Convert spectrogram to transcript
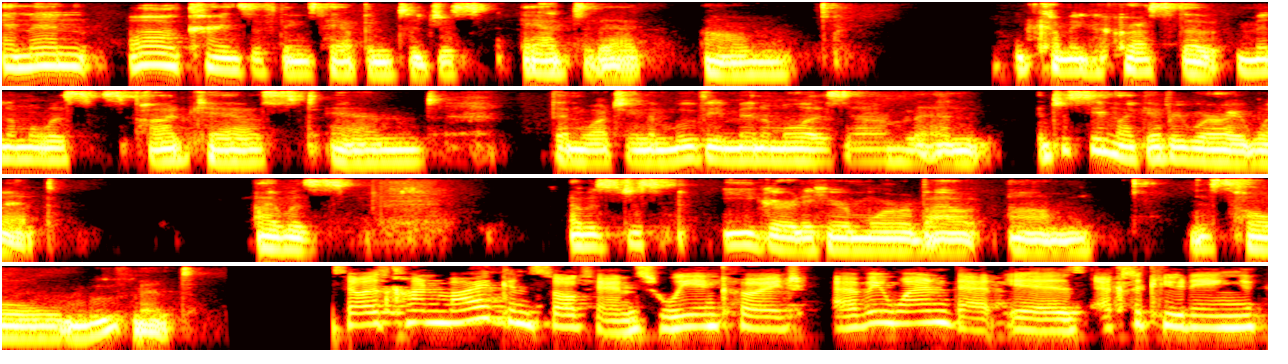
and then all kinds of things happened to just add to that. Um, coming across the Minimalists podcast, and then watching the movie Minimalism, and it just seemed like everywhere I went, I was I was just eager to hear more about um, this whole movement. So, as KonMari consultants, we encourage everyone that is executing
